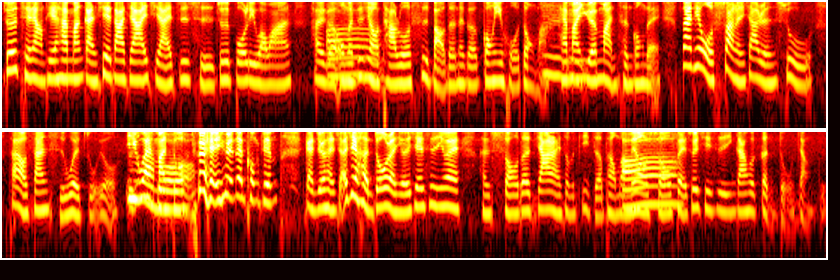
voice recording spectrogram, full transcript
就是前两天还蛮感谢大家一起来支持，就是玻璃娃娃，还有一个、哦我们之前有塔罗四宝的那个公益活动嘛，嗯还蛮嗯圆满成功的。哎，那一天我算了一下人数，大概有三十位左右，意外蛮多。对，因为那空间感觉很小，而且很多人，有一些是因为很熟的家人，什么记者朋友们没有收费，所以其实应该会更多这样子，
